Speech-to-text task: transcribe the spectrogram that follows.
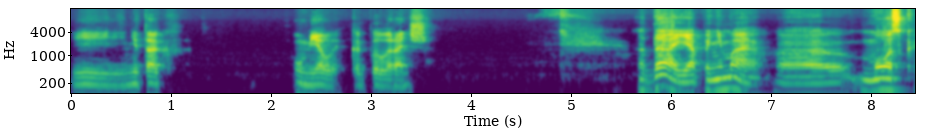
и не так умелый, как было раньше. Да, я понимаю. Э, мозг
